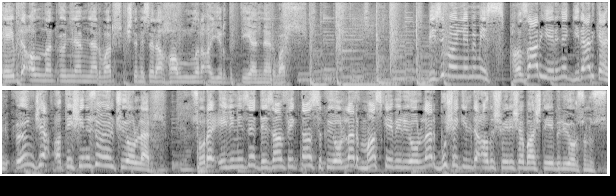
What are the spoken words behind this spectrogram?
Evde alınan önlemler var. İşte mesela havluları ayırdık diyenler var. Bizim önlemimiz pazar yerine girerken önce ateşinizi ölçüyorlar. Sonra elinize dezenfektan sıkıyorlar, maske veriyorlar. Bu şekilde alışverişe başlayabiliyorsunuz.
